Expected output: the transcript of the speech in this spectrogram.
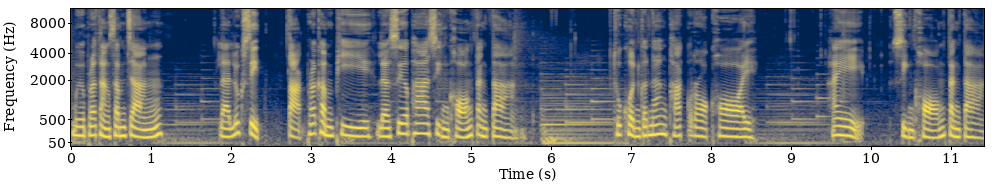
เมื่อพระถังซัมจั๋งและลูกศิษย์ตากพระคัมภีและเสื้อผ้าสิ่งของต่างๆ ทุกคนก็นั่งพักรอคอย ให้สิ่งของต่าง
